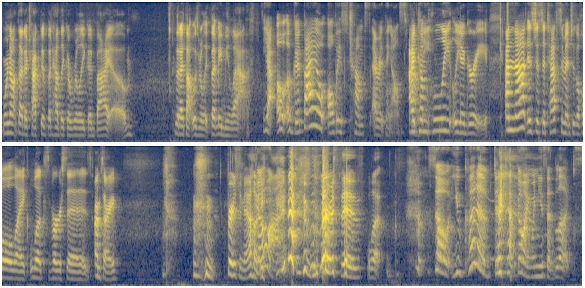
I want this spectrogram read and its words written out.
were not that attractive, but had like a really good bio that I thought was really that made me laugh. Yeah. Oh, a good bio always trumps everything else. I me. completely agree. And that is just a testament to the whole like looks versus I'm sorry. personality. Go on. versus look. So you could have just kept going when you said looks.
